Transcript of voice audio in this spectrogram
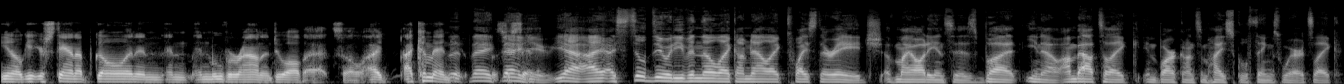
you know, get your stand up going and, and and move around and do all that. So I I commend you. Thank, thank you. Yeah, I, I still do it, even though like I'm now like twice their age of my audiences. But you know, I'm about to like embark on some high school things where it's like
